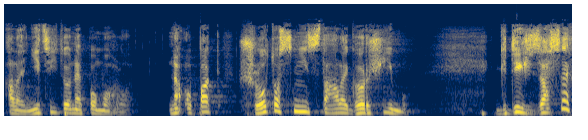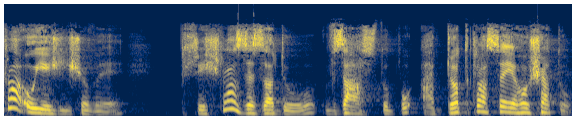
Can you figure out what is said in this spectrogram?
ale nic jí to nepomohlo. Naopak šlo to s ní stále k horšímu. Když zasechla o Ježíšovi, přišla ze zadu v zástupu a dotkla se jeho šatu.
